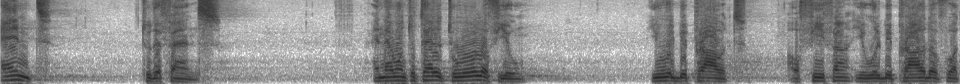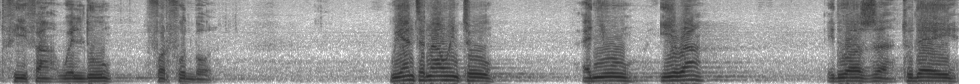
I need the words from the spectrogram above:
and to the fans. And I want to tell to all of you, you will be proud of FIFA, you will be proud of what FIFA will do for football. We enter now into a new era. It was uh, today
